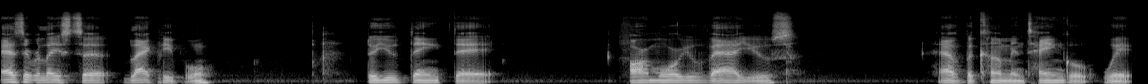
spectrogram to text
as it relates to black people, do you think that our moral values have become entangled with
